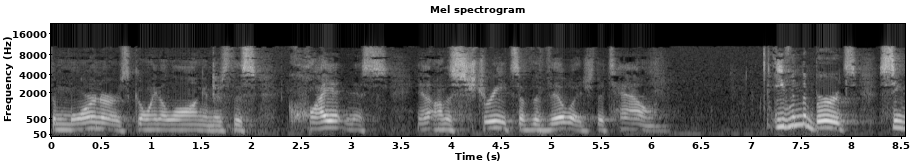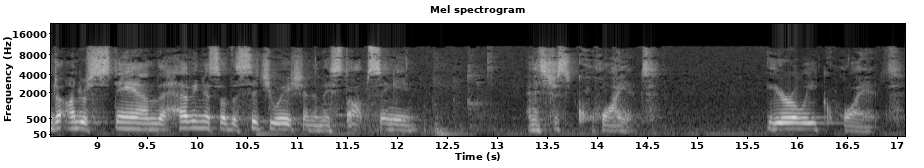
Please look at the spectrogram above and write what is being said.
The mourners going along, and there's this quietness on the streets of the village, the town. Even the birds seem to understand the heaviness of the situation and they stop singing. And it's just quiet, eerily quiet.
